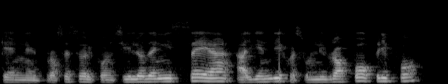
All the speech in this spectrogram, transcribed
que en el proceso del concilio de Nicea alguien dijo es un libro apócrifo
